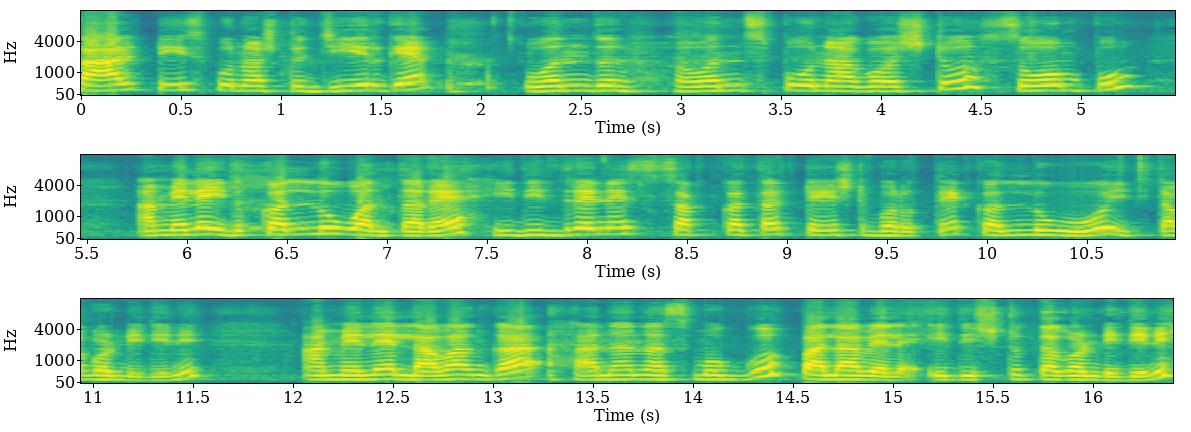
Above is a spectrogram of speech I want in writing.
ಕಾಲು ಟೀ ಸ್ಪೂನ್ ಅಷ್ಟು ಜೀರಿಗೆ, ಒಂದು ಒಂದು ಸ್ಪೂನ್ ಆಗುವಷ್ಟು ಸೋಂಪು, ಆಮೇಲೆ ಇದು ಕಲ್ಲು ಅಂತಾರೆ. ಇದಿದ್ರೇ ಸಖತ್ತ ಟೇಸ್ಟ್ ಬರುತ್ತೆ. ಕಲ್ಲು ಇದು ತಗೊಂಡಿದ್ದೀನಿ. ಆಮೇಲೆ ಲವಂಗ, ಅನಾನಸ್ ಮೊಗ್ಗು, ಪಲಾವ್ ಇದಿಷ್ಟು ತಗೊಂಡಿದ್ದೀನಿ.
